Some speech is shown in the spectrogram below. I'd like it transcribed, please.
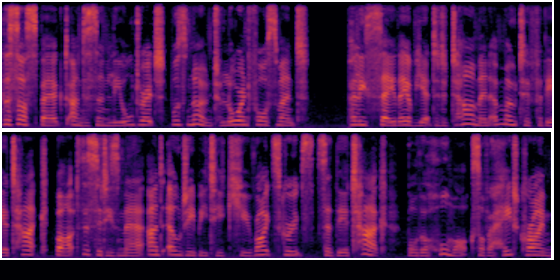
The suspect, Anderson Lee Aldrich, was known to law enforcement. Police say they have yet to determine a motive for the attack, but the city's mayor and LGBTQ rights groups said the attack bore the hallmarks of a hate crime.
